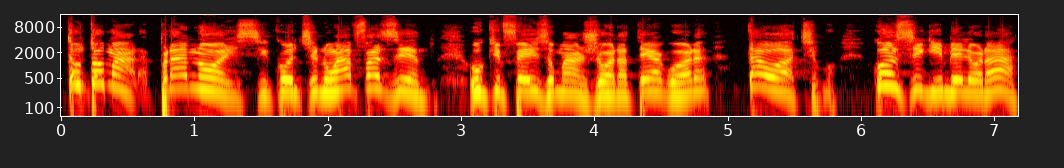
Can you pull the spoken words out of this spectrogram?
Então, tomara, para nós, se continuar fazendo o que fez o Major até agora, tá ótimo. Conseguir melhorar,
